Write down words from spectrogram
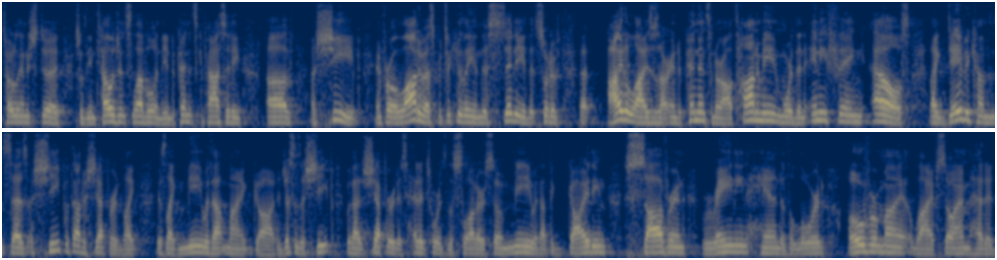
totally understood. So, the intelligence level and the independence capacity of a sheep. And for a lot of us, particularly in this city that sort of uh, idolizes our independence and our autonomy more than anything else, like David comes and says, a sheep without a shepherd like, is like me without my God. And just as a sheep without a shepherd is headed towards the slaughter, so me without the guiding, sovereign, reigning hand of the Lord over my life, so I'm headed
